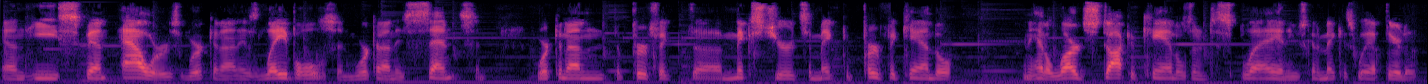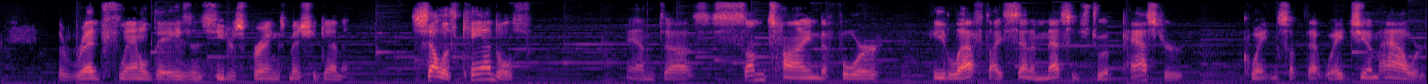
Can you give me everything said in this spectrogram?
And he spent hours working on his labels and working on his scents and working on the perfect uh, mixture to make a perfect candle. And he had a large stock of candles in a display, and he was going to make his way up there to the Red Flannel Days in Cedar Springs, Michigan. And sell his candles. And uh, sometime before he left, I sent a message to a pastor acquaintance up that way, Jim Howard,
